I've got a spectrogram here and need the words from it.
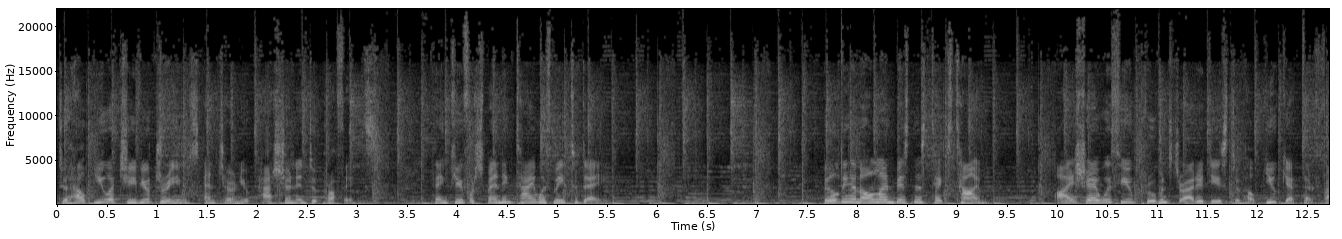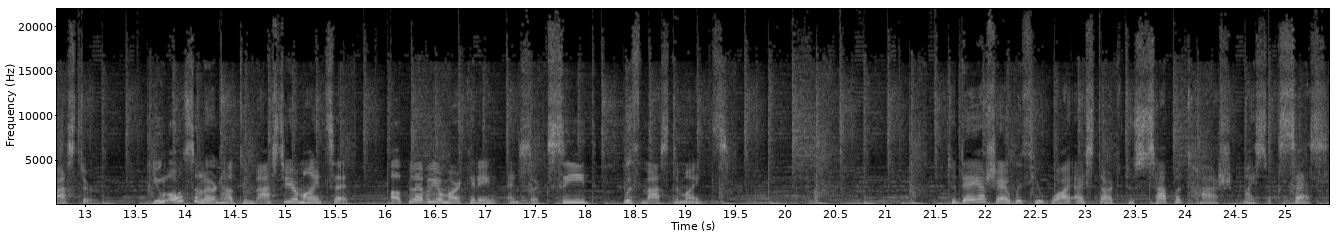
to help you achieve your dreams and turn your passion into profits. Thank you for spending time with me today. Building an online business takes time. I share with you proven strategies to help you get there faster. You'll also learn how to master your mindset, uplevel your marketing, and succeed with masterminds. Today, I share with you why I started to sabotage my success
